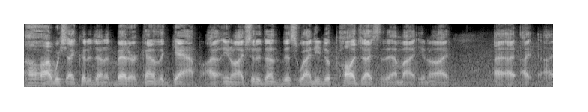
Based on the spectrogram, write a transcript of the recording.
oh, I wish I could have done it better, kind of the gap. I, you know, I should have done it this way. I need to apologize to them. I, you know, I, I, I, I,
